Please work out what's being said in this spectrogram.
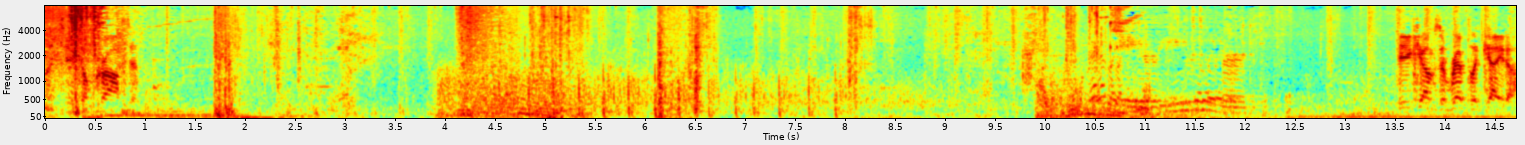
the tick, I'm crafting. Replicator being delivered. Here comes a replicator.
